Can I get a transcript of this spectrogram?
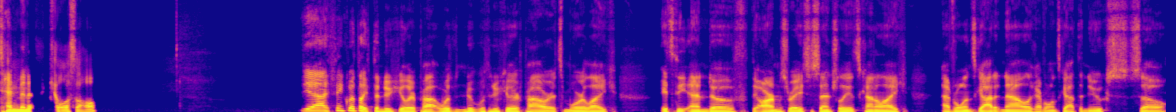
ten minutes to kill us all. Yeah, I think with like the nuclear power with nu- with nuclear power, it's more like it's the end of the arms race. Essentially, it's kind of like everyone's got it now. Like everyone's got the nukes, so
